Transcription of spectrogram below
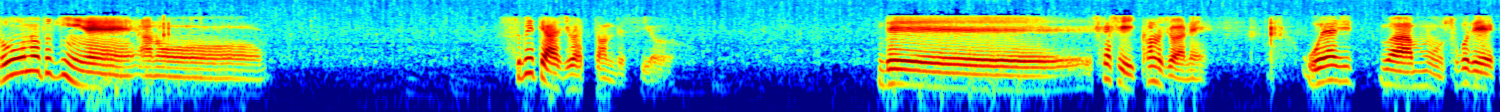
その時にね、あのすべて味わったんですよ。で、しかし彼女はね、親父はもうそこで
